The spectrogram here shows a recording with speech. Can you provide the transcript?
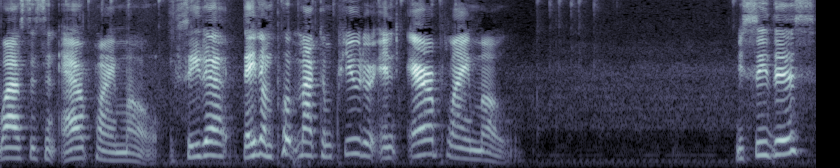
Why is this in airplane mode? See that? They done put my computer in airplane mode. You see this?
